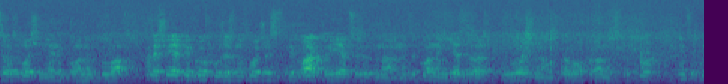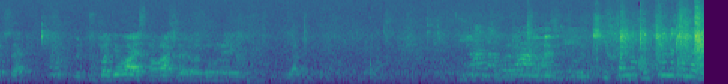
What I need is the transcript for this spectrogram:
цього злочину, я нікого не вбивав. Те, що я півроку вже знаходжусь під вартою, є абсолютно незаконним, є з- злочином правоохоронних структур. В принципі, все. Сподіваюсь на ваше розумне рішення. Дякую. Ніхто не помилує.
